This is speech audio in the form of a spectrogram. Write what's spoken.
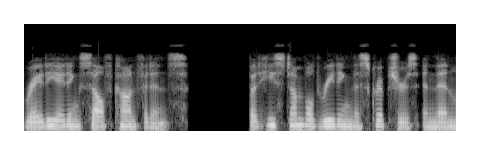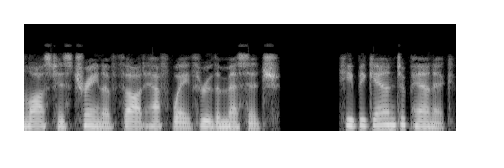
radiating self-confidence. But he stumbled reading the scriptures and then lost his train of thought halfway through the message. He began to panic,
